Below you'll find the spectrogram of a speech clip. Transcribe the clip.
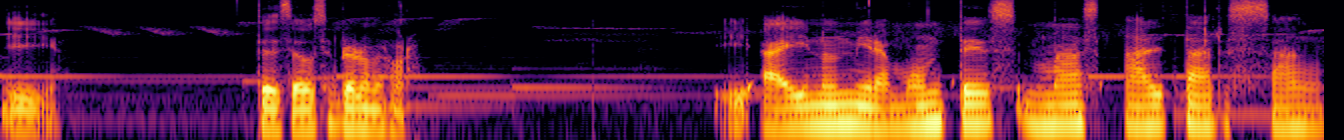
Y te deseo siempre lo mejor y ahí nos miramontes más altarzán.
